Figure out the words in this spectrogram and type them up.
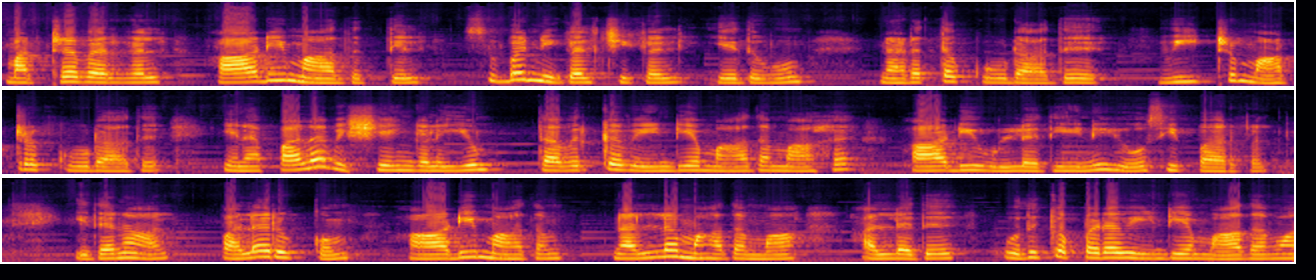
மற்றவர்கள் ஆடி மாதத்தில் சுப நிகழ்ச்சிகள் எதுவும் நடத்தக்கூடாது. வீற்று மாற்றக்கூடாது என பல விஷயங்களையும் தவிர்க்க வேண்டிய மாதமாக ஆடி உள்ளதேன்னு யோசிப்பார்கள். இதனால் பலருக்கும் ஆடி மாதம் நல்ல மாதமா அல்லது ஒதுக்கப்பட வேண்டிய மாதமா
